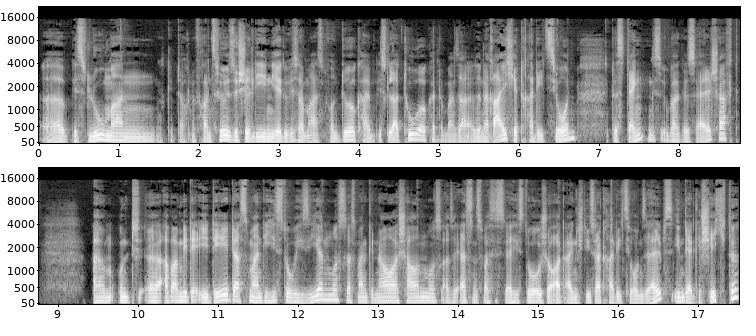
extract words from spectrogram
äh, bis Luhmann. Es gibt auch eine französische Linie gewissermaßen von Durkheim bis Latour, könnte man sagen. Also eine reiche Tradition des Denkens über Gesellschaft ähm, und äh, aber mit der Idee, dass man die historisieren muss, dass man genauer schauen muss. Also erstens, was ist der historische Ort eigentlich dieser Tradition selbst in der Geschichte,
